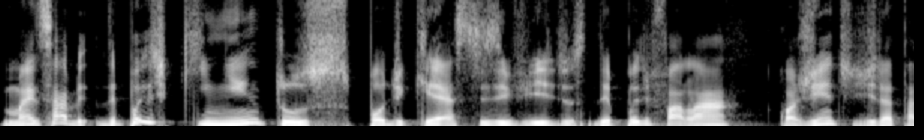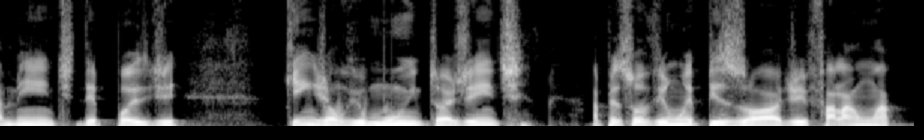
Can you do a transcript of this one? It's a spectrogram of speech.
Mas sabe, depois de 500 podcasts e vídeos, depois de falar com a gente diretamente, depois de quem já ouviu muito a gente, a pessoa vir um episódio e falar uma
